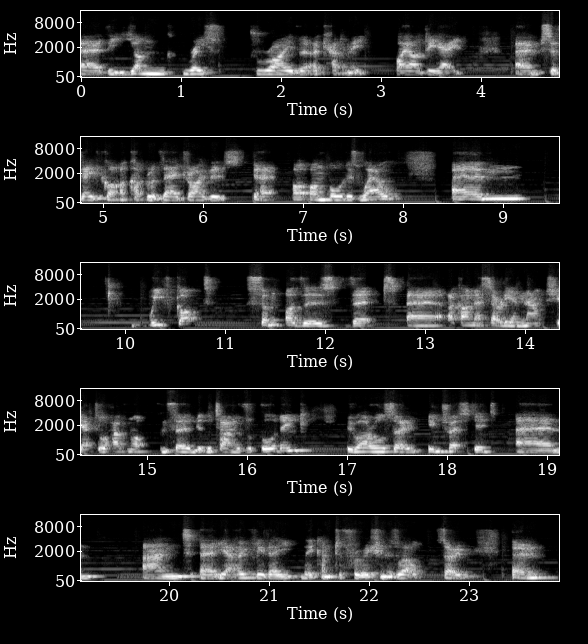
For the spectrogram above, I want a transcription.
uh, the Young Race Driver Academy YRDA. Um, so they've got a couple of their drivers uh, on board as well. Um, We've got some others that uh, I can't necessarily announce yet or have not confirmed at the time of recording, who are also interested. Um, and uh, yeah, hopefully they, they come to fruition as well. So um,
